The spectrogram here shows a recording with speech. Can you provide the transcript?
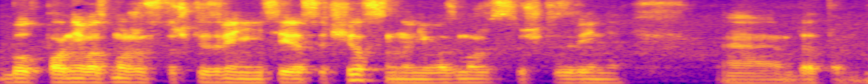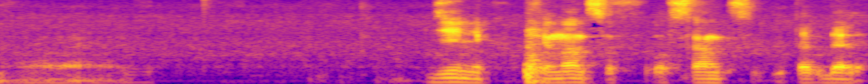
был вполне возможен с точки зрения интереса Челси, но невозможно с точки зрения да, там, денег, финансов, санкций и так далее.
